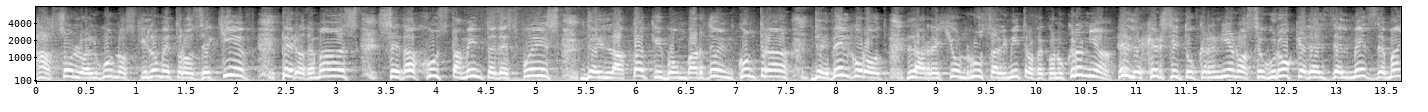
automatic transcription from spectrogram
a solo algunos kilómetros de Kiev, pero además se da justamente después del ataque y bombardeo en contra de Belgorod, la región rusa limítrofe con Ucrania. El ejército ucraniano aseguró que desde el mes de mayo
